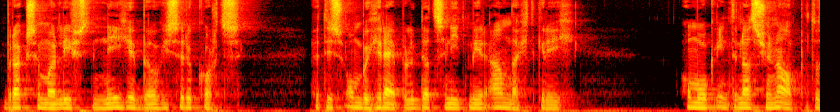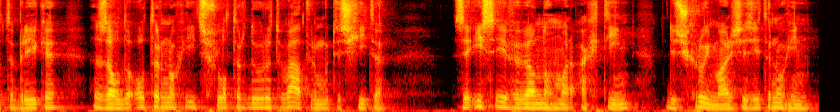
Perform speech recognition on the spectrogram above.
brak ze maar liefst negen Belgische records. Het is onbegrijpelijk dat ze niet meer aandacht kreeg. Om ook internationaal potten te breken, zal de otter nog iets vlotter door het water moeten schieten. Ze is evenwel nog maar 18, dus groeimarge zit er nog in.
